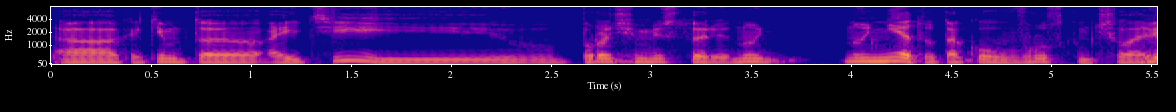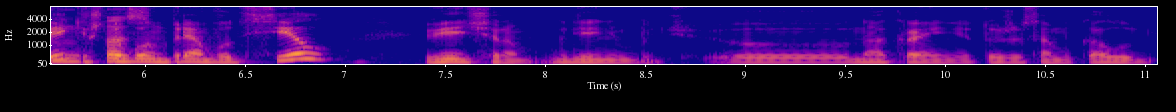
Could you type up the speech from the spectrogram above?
а каким-то IT и прочими историями. Ну, ну, нету такого в русском человеке, спас- чтобы он прям вот сел вечером где-нибудь э, на окраине той же самой Калуги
